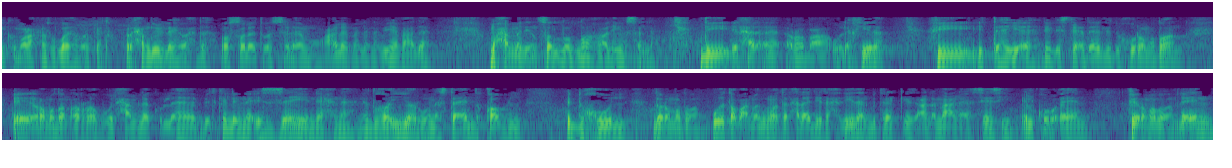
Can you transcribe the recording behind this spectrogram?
عليكم ورحمة الله وبركاته. الحمد لله وحده والصلاة والسلام على من لا نبي بعده محمد صلى الله عليه وسلم. دي الحلقة الرابعة والأخيرة في التهيئة للاستعداد لدخول رمضان. إيه رمضان قرب والحملة كلها بتكلمنا إزاي إن إحنا نتغير ونستعد قبل الدخول لرمضان. وطبعا مجموعة الحلقات دي تحديدا بتركز على معنى أساسي القرآن في رمضان. لأن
